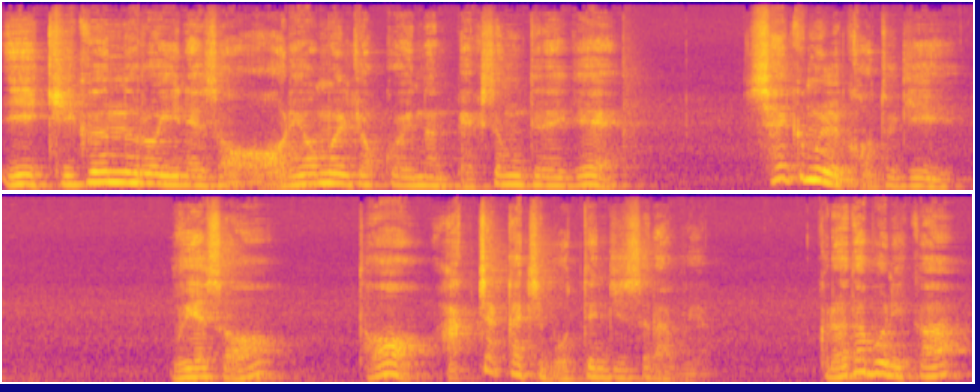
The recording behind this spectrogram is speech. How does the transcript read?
이 기근으로 인해서 어려움을 겪고 있는 백성들에게 세금을 거두기 위해서 더 악착같이 못된 짓을 하고요. 그러다 보니까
